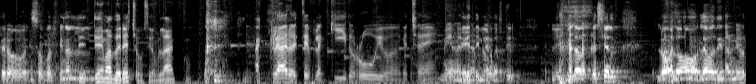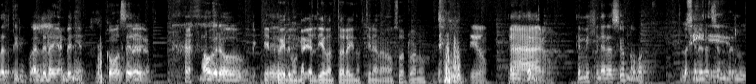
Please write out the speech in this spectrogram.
Pero eso, por el final. Tiene más derecho, si es blanco. Ah, claro, este blanquito, rubio, ¿cachai? Mira, me tiran te- mierda al tiro. El invitado especial lo, lo vamos, le vamos a tirar mierda al tiro, darle la bienvenida, como se debe. No, pero. Es para que te eh, pongáis al día con todas las que nos tiran a nosotros, ¿no? Digo, claro. Es mi generación nomás. La Sí, generación eh, del.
